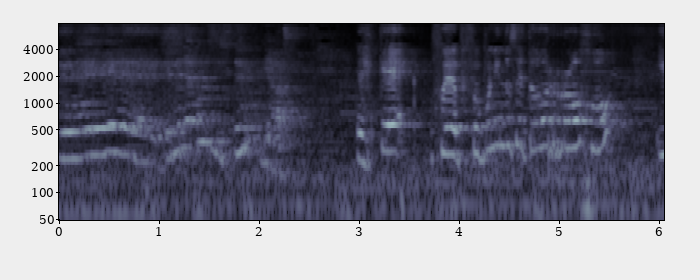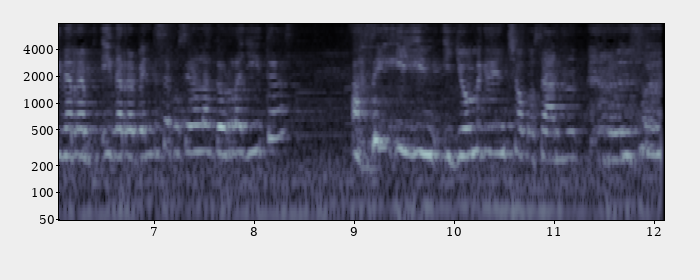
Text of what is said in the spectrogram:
Tiene, tiene ya consistencia. Es que fue, fue poniéndose todo rojo y de, y de repente se pusieron las dos rayitas así y, y- y yo me quedé en shock. O sea, no- Pero eso es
